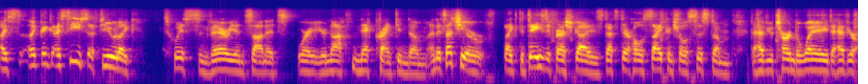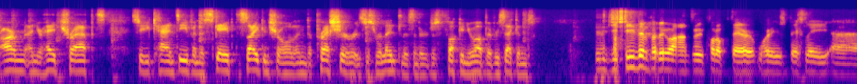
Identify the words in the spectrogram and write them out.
I s- like I- I see a few like twists and variants on it where you're not neck cranking them, and it's actually a, like the Daisy Fresh guys. That's their whole side control system to have you turned away, to have your arm and your head trapped, so you can't even escape the side control, and the pressure is just relentless, and they're just fucking you up every second. Did you see the video Andrew put up there where he was basically uh,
